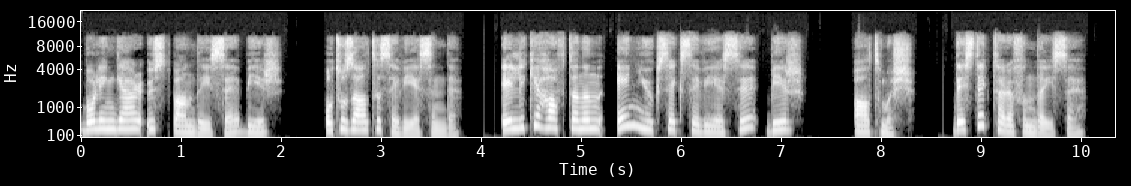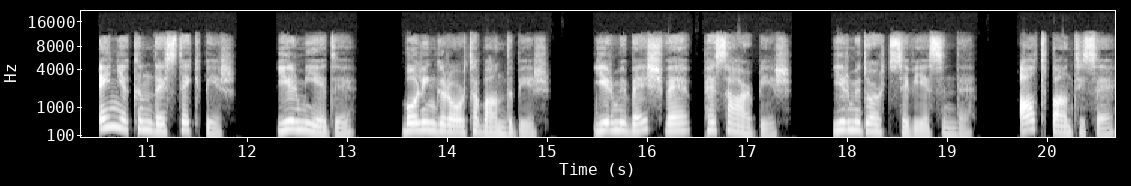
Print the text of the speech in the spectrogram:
Bollinger üst bandı ise 1, 36 seviyesinde. 52 haftanın en yüksek seviyesi 1, 60. Destek tarafında ise en yakın destek 1, 27, Bollinger orta bandı 1, 25 ve PESAR 1, 24 seviyesinde. alt bant ise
